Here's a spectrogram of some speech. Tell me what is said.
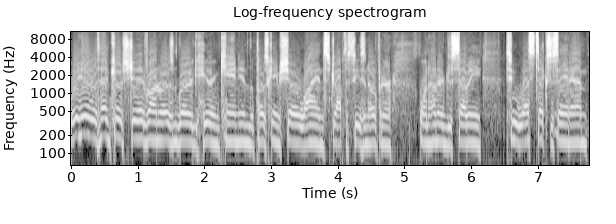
We're here with head coach Jaret Von Rosenberg here in Canyon. The postgame show Lions dropped the season opener, 100 to 70 to West Texas A&M.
